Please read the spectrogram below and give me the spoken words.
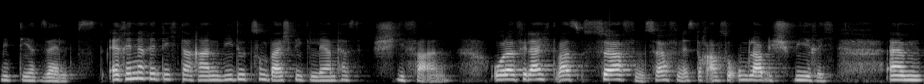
mit dir selbst. Erinnere dich daran, wie du zum Beispiel gelernt hast, Skifahren. Oder vielleicht was Surfen. Surfen ist doch auch so unglaublich schwierig. Ähm,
